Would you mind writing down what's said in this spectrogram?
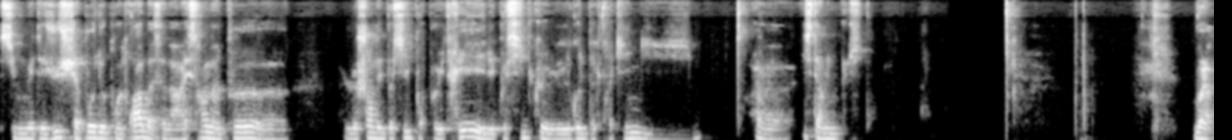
si vous mettez juste chapeau 2.3, bah, ça va restreindre un peu le champ des possibles pour Poetry et il est possible que le go de backtracking il, euh, se termine plus vite. Voilà.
